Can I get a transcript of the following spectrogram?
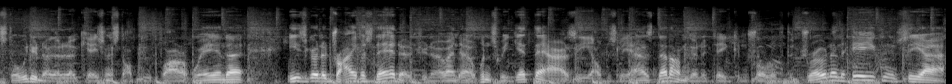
store, we do know the location, it's not too far away, and uh, he's going to drive us there, don't you know, and uh, once we get there, as he obviously has then I'm going to take control of the drone. And here you can see uh,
